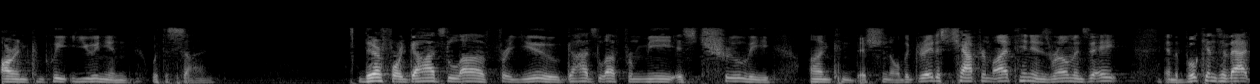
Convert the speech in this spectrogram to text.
are in complete union with the Son. Therefore, God's love for you, God's love for me is truly unconditional. The greatest chapter, in my opinion, is Romans 8. And the bookends of that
